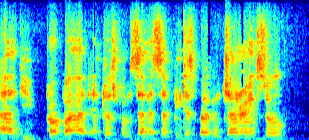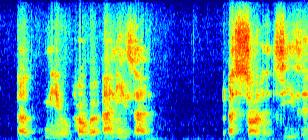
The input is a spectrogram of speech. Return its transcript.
and you proper had interest from Zenit St. Petersburg in January. So uh, you probably and he's had a solid season,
